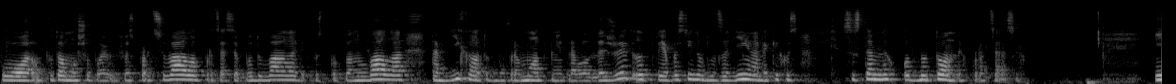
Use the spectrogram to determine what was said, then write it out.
по, по тому, щоб щось працювало, процеси будувала, відпустку планувала, там їхала, тут був ремонт, мені треба було десь жити. Тобто я постійно була задіяна в якихось системних однотонних процесах. І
